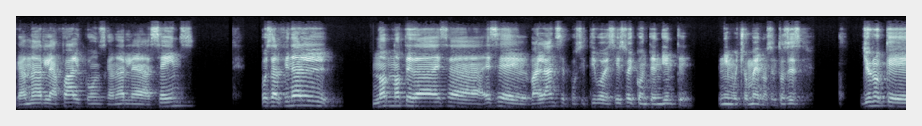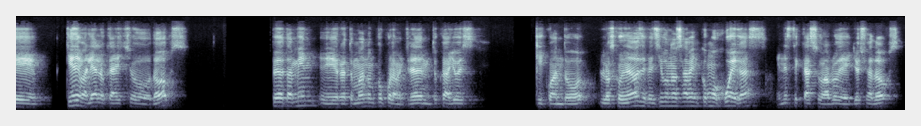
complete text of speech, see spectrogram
Ganarle a Falcons, ganarle a Saints, pues al final no, no te da esa, ese balance positivo de decir soy contendiente, ni mucho menos. Entonces, yo creo que tiene valía lo que ha hecho Dobbs, pero también eh, retomando un poco la mentalidad de mi tocayo es que cuando los coordinadores defensivos no saben cómo juegas, en este caso hablo de Joshua Dobbs,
